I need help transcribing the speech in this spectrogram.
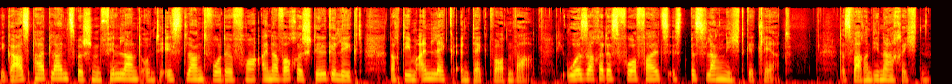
Die Gaspipeline zwischen Finnland und Estland wurde vor einer Woche stillgelegt, nachdem ein Leck entdeckt worden war. Die Ursache des Vorfalls ist bislang nicht geklärt. Das waren die Nachrichten.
